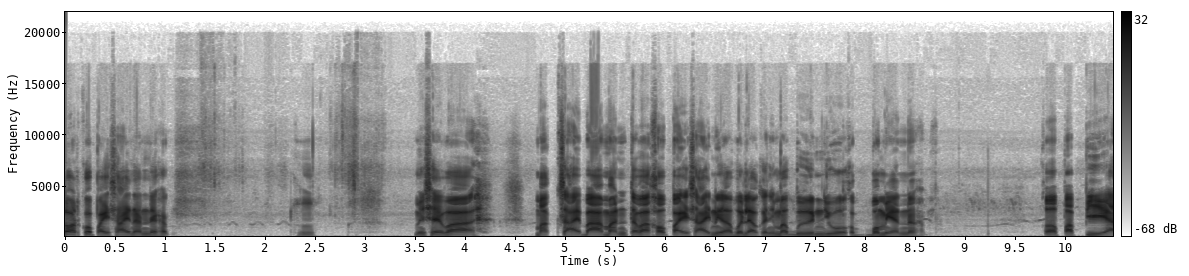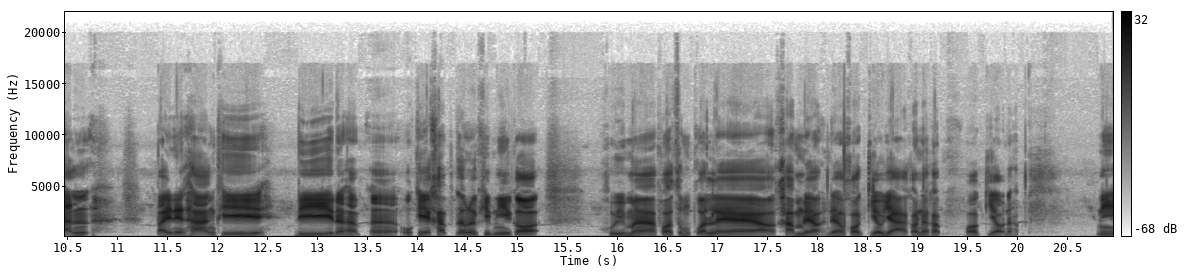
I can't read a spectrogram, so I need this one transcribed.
รอดก็ไปสายนั้นเลยครับไม่ใช่ว่า มักสายบามัน แต่ว่าเขาไปสายเนื้อไปแล้วก็สิมาบืนอยู่กับบอมแมนนะครับ ก็ปรับเปลี่ยนไปในทางที่ดีนะครับอ่าโอเคครับสำหรับคลิปนี้ก็คุยมาพอสมควรแล้วค่ำแล้ว เดี๋ยวขอเกี่ยวหญ้าก่อนนะครับ พอเกี่ยวนะครับ นี่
